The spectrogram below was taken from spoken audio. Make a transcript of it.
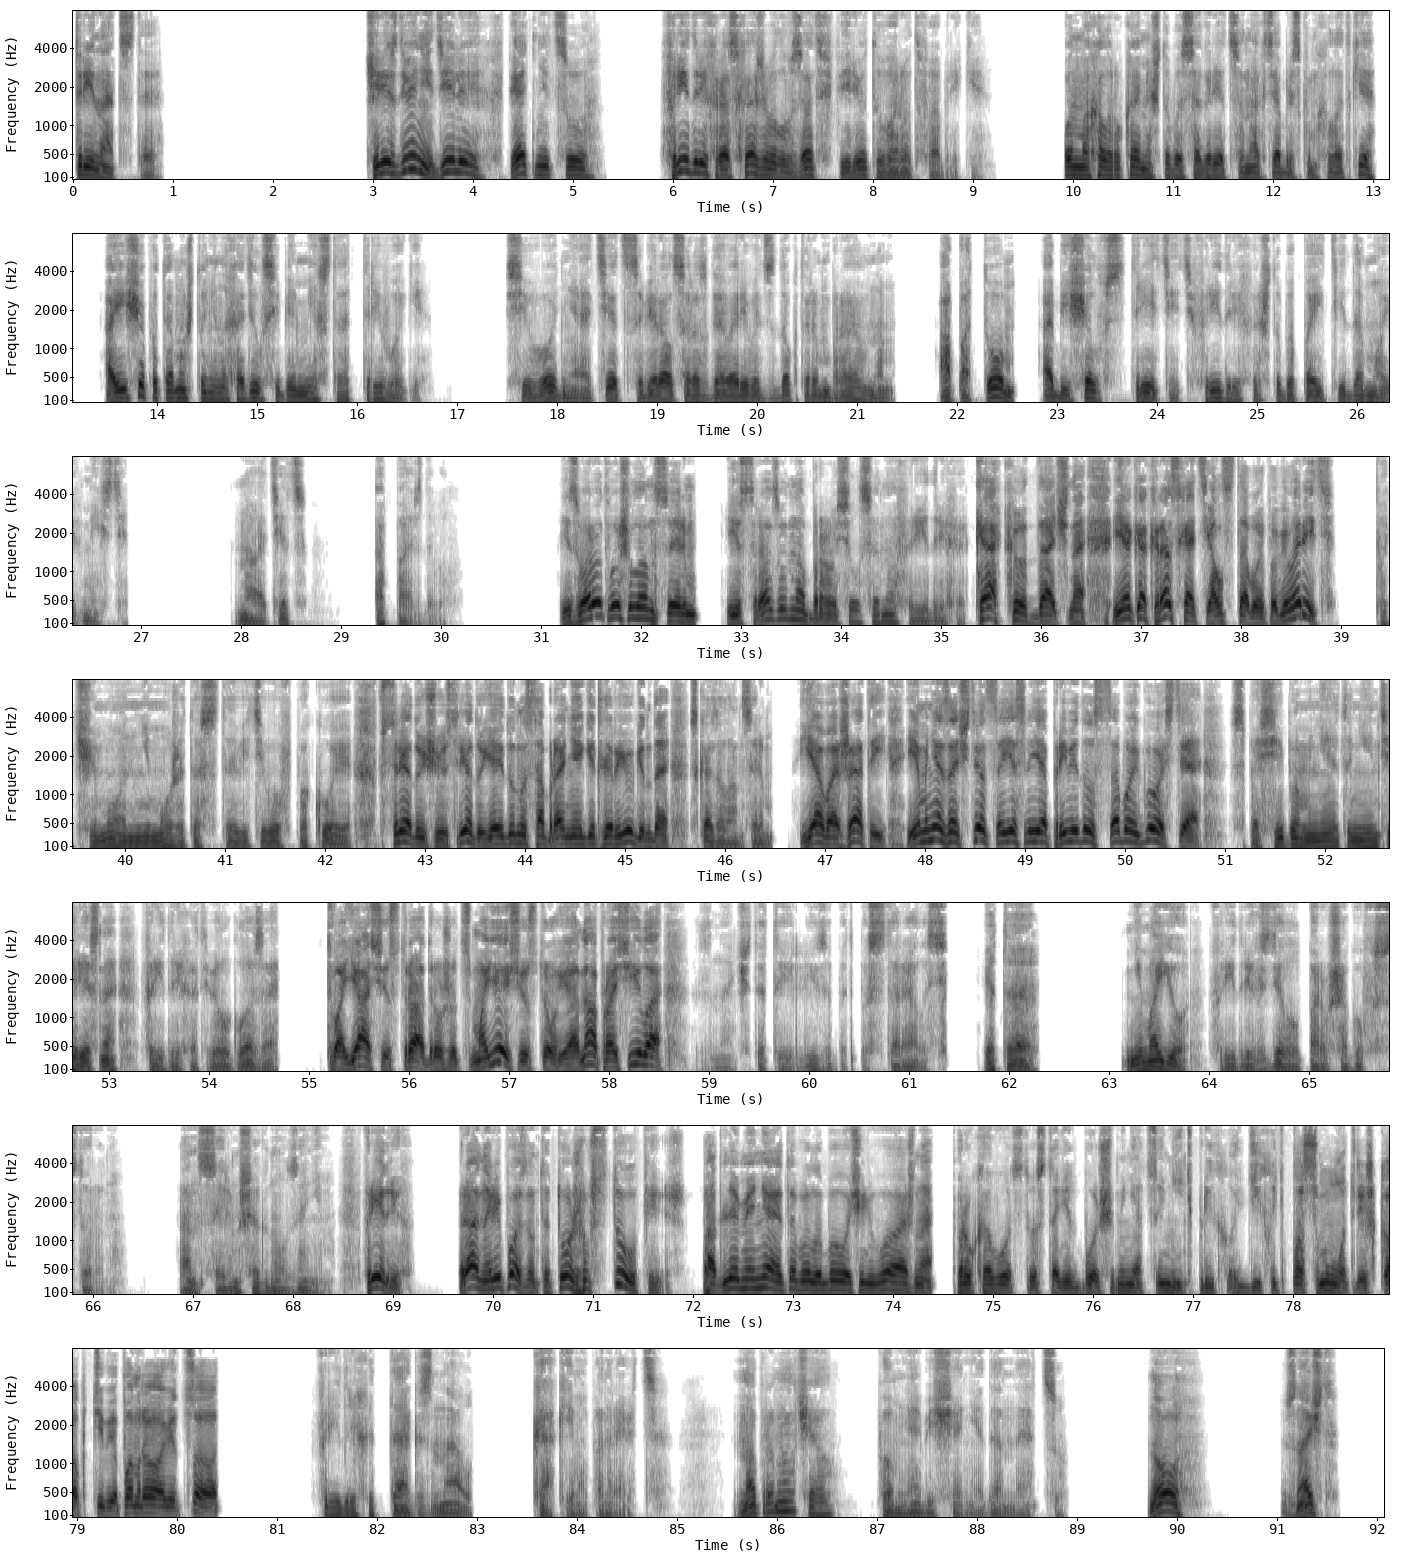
Тринадцатое. Через две недели, в пятницу, Фридрих расхаживал взад-вперед у ворот фабрики. Он махал руками, чтобы согреться на октябрьском холодке, а еще потому, что не находил себе места от тревоги. Сегодня отец собирался разговаривать с доктором Брауном, а потом обещал встретить Фридриха, чтобы пойти домой вместе. Но отец опаздывал. Из ворот вышел Ансельм и сразу набросился на Фридриха. «Как удачно! Я как раз хотел с тобой поговорить!» Почему он не может оставить его в покое? «В следующую среду я иду на собрание Гитлер-Югенда», — сказал Ансельм. «Я вожатый, и мне зачтется, если я приведу с собой гостя». «Спасибо, мне это не интересно», — Фридрих отвел глаза. Твоя сестра дружит с моей сестрой, и она просила...» «Значит, это Элизабет постаралась. Это не мое», — Фридрих сделал пару шагов в сторону. Ансельм шагнул за ним. «Фридрих, рано или поздно ты тоже вступишь. А для меня это было бы очень важно. Руководство станет больше меня ценить. Приходи, хоть посмотришь, как тебе понравится». Фридрих и так знал, как ему понравится но промолчал, помня обещание, данное отцу. — Ну, значит,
